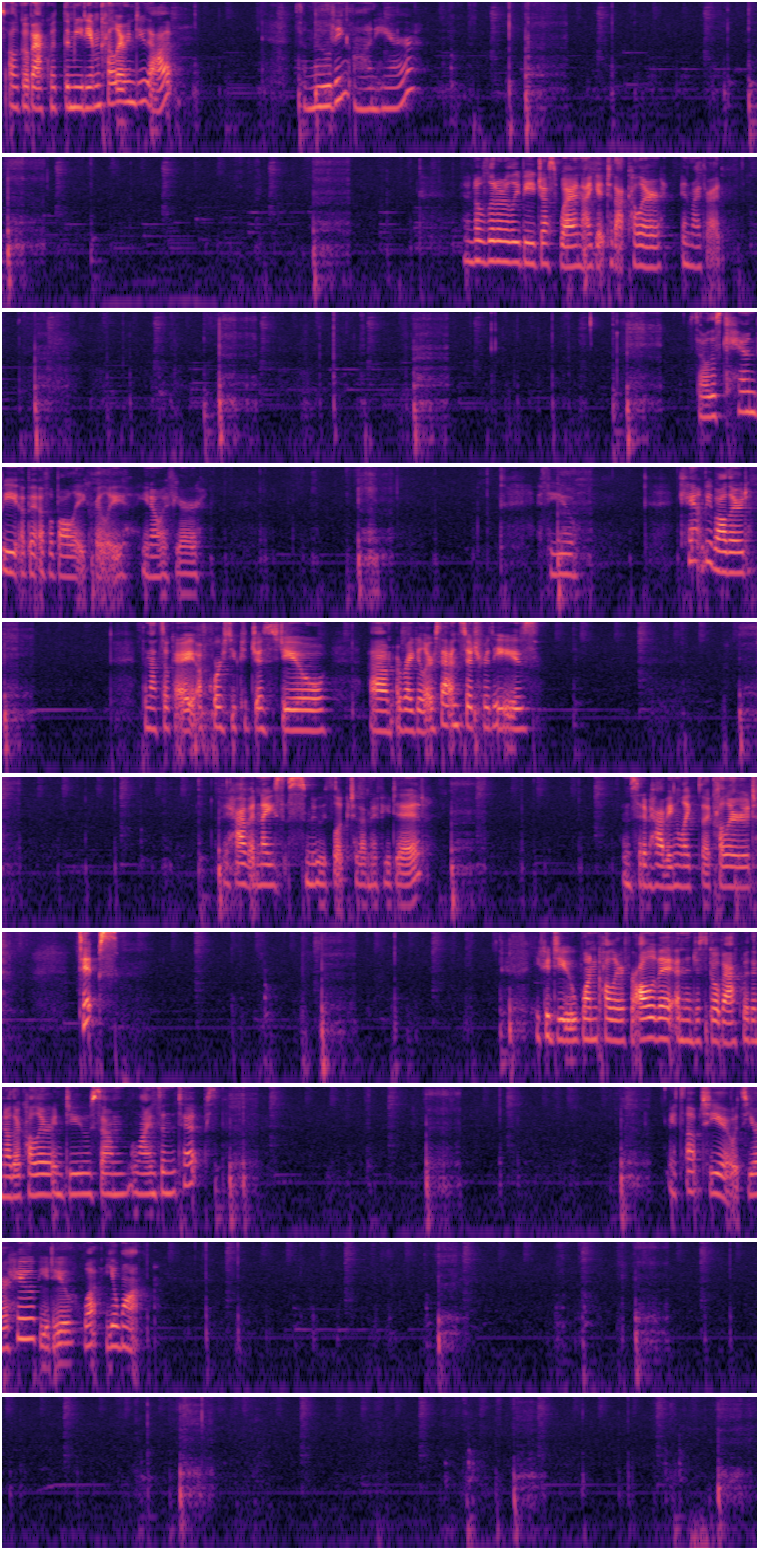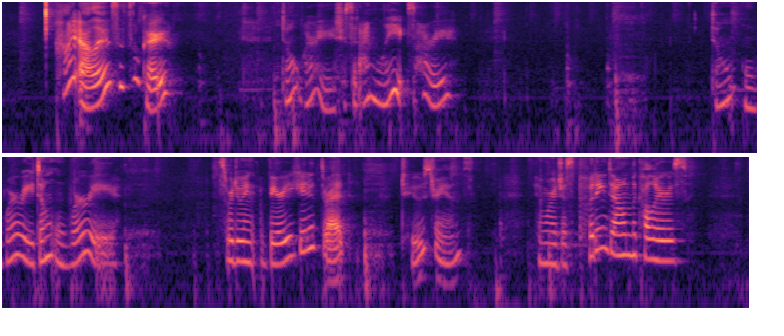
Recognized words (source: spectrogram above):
So I'll go back with the medium color and do that. So moving on here. And it'll literally be just when I get to that color in my thread. Can be a bit of a ball ache, really, you know, if you're, if you can't be bothered, then that's okay. Of course, you could just do um, a regular satin stitch for these. They have a nice smooth look to them if you did. Instead of having like the colored tips. You could do one color for all of it and then just go back with another color and do some lines in the tips. It's up to you. It's your hoop. You do what you want. Alice. It's okay. Don't worry. She said, I'm late. Sorry. Don't worry. Don't worry. So we're doing variegated thread, two strands, and we're just putting down the colors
